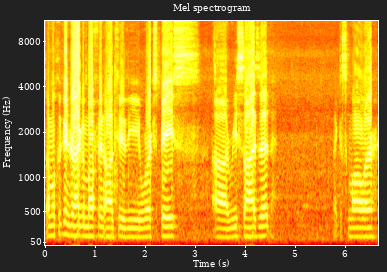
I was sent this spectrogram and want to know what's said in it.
So I'm going to click and drag the muffin onto the workspace, uh, resize it, make it smaller.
